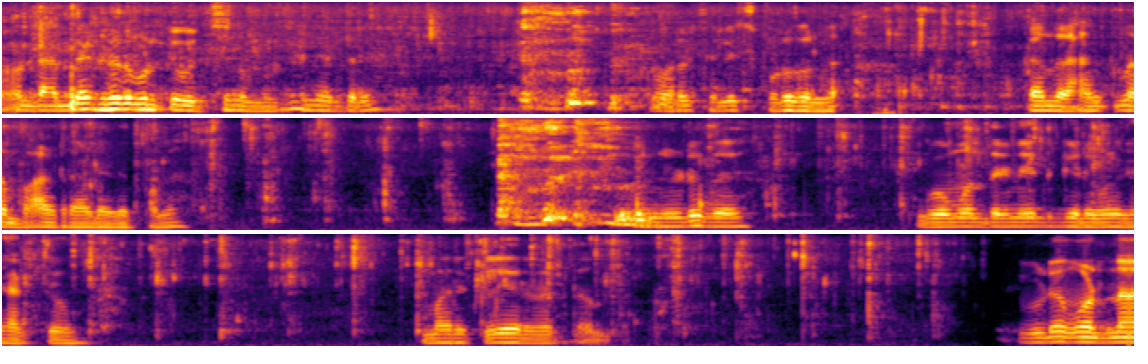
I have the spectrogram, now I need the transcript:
ನಾವು ಡಬ್ಬೆ ಹಿಡಿದು ಬಿಡ್ತೀವಿ ಹುಚ್ಚಿ ನಮ್ಮ ಮುಂಜಾನೆ ಅಂದರೆ ಹೊರಗೆ ಸಲೀಸ್ ಕೊಡೋದಿಲ್ಲ. ಯಾಕಂದ್ರೆ ಅಂಕ್ನ ಭಾಳ ರಾಡ್ ಆಗುತ್ತಲ್ಲ. ಹಿಡಿದು ಗೋಮಂತ್ರಿನ ಇದ್ದು ಗಿಡಗಳಿಗೆ ಹಾಕ್ತೀವಿ ಮರಿ ಕ್ಲಿಯರ್ ಇರುತ್ತೆ ಅಂತ. ವಿಡಿಯೋ ಮಾಡಿ, ನಾ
